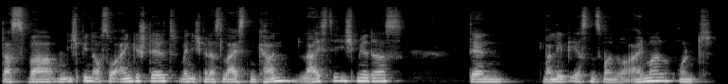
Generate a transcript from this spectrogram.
Das war, und ich bin auch so eingestellt, wenn ich mir das leisten kann, leiste ich mir das. Denn man lebt erstens mal nur einmal und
